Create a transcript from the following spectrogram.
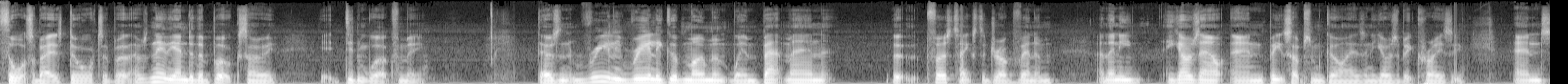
thoughts about his daughter, but it was near the end of the book, so it, it didn't work for me. There was a really, really good moment when Batman uh, first takes the drug Venom, and then he, he goes out and beats up some guys, and he goes a bit crazy. And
